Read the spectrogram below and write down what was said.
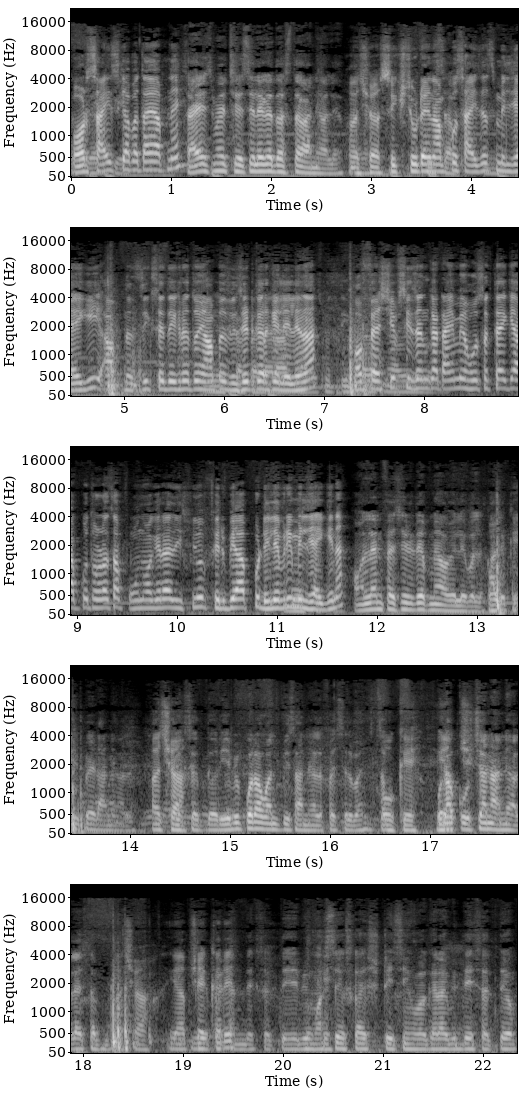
और साइज़ क्या बताया आपने? साइज़ में छह से लेकर दस तक आने वाले अच्छा सिक्स टू टेन आपको साइजेस मिल जाएगी। आप नज़दीक से देख रहे तो यहाँ पे विज़िट करके ले लेना। और फेस्टिव सीज़न का टाइम है हो सकता है कि आपको थोड़ा सा फ़ोन वगैरह रिसीव हो फिर भी आपको डिलीवरी मिल जाएगी ना? ऑनलाइन फैसिलिटी अपने अवेलेबल है। प्रीपेड आने वाले अच्छा। सकते हो ये भी पूरा वन पीस आने वाला फैसल भाई ओके पूरा क्वेश्चन आने वाला है सब। अच्छा ये आप चेक करें। देख सकते हैं ये भी मस्त उसका स्टिचिंग वगैरह भी देख सकते हो।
